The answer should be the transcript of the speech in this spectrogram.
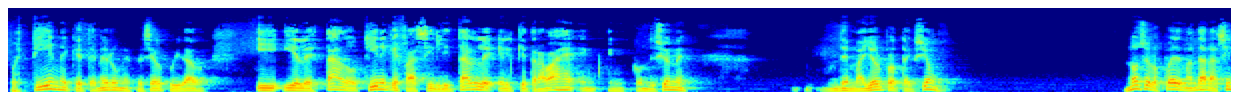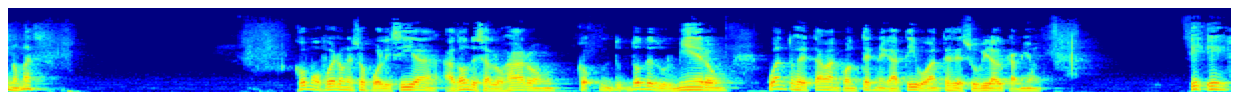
pues tiene que tener un especial cuidado. Y, el Estado tiene que facilitarle el que trabaje en, condiciones de mayor protección. No se los puede mandar así nomás. ¿Cómo fueron esos policías? ¿A dónde se alojaron? ¿Dónde durmieron? ¿Cuántos estaban con test negativo antes de subir al camión? Es,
